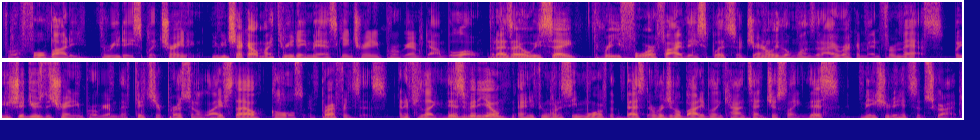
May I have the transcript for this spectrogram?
for a full body three day split training, you can check out my three day mass gain training program down below. But as I always say, three, four, or five day splits are generally the ones that I recommend for mass. But you should use the training program that fits your personal lifestyle, goals, and preferences. And if you like this video, and if you want to see more of the best original bodybuilding content just like this, make sure to hit subscribe.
